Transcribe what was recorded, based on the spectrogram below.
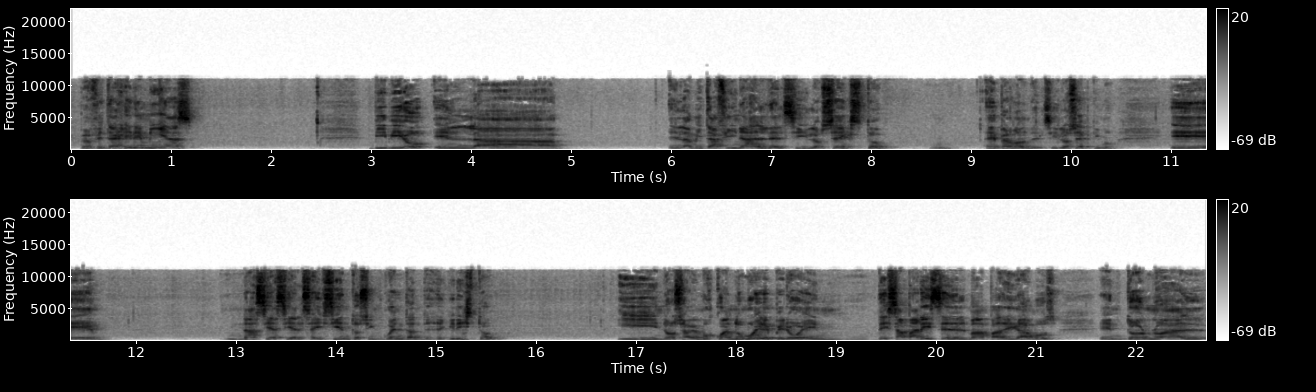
El profeta Jeremías vivió en la, en la mitad final del siglo VI, eh, perdón, del siglo VII, eh, nace hacia el 650 a.C., y no sabemos cuándo muere, pero desaparece del mapa, digamos, en torno al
